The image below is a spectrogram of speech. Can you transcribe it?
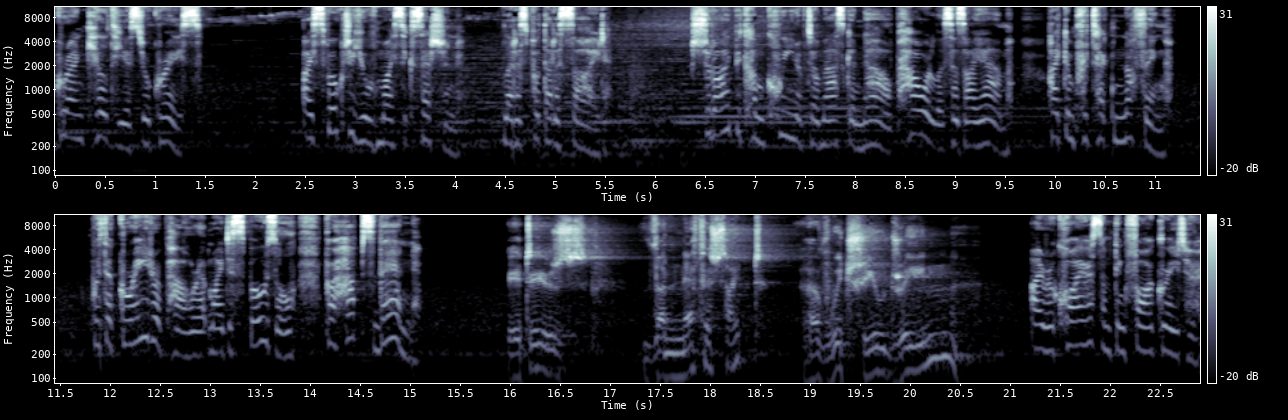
Gran Kiltias, your grace. I spoke to you of my succession. Let us put that aside. Should I become Queen of Dalmasca now, powerless as I am, I can protect nothing. With a greater power at my disposal, perhaps then. It is the Nethicite of which you dream? I require something far greater.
